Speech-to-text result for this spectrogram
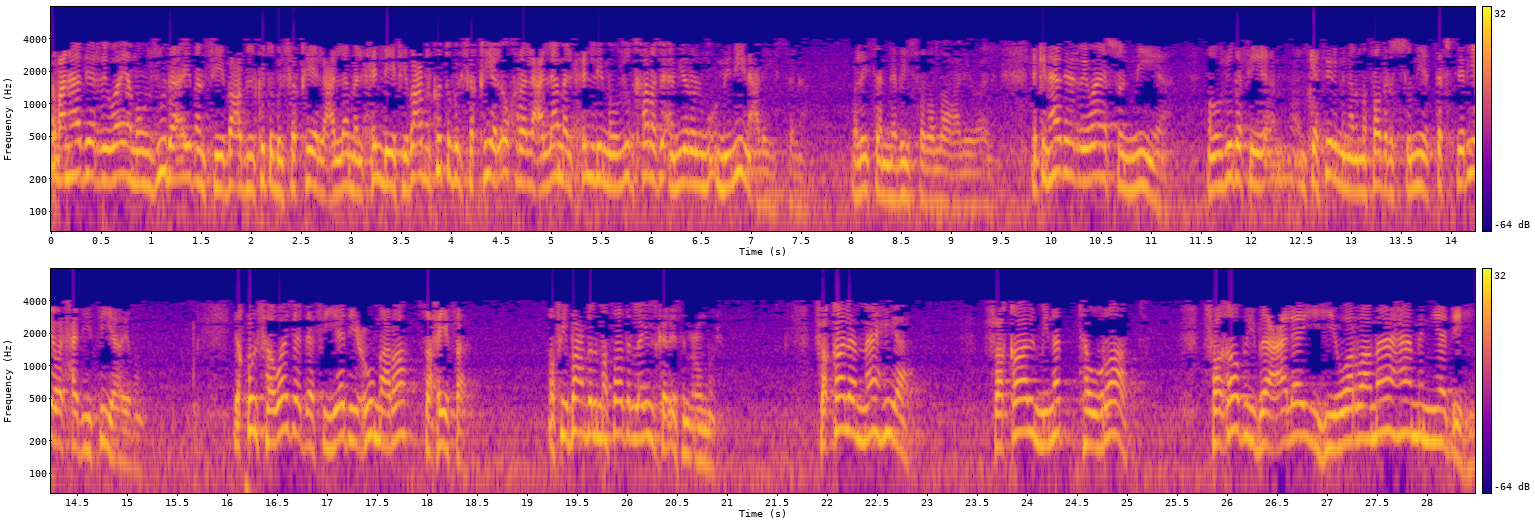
طبعا هذه الرواية موجودة أيضا في بعض الكتب الفقهية للعلامة الحلي. في بعض الكتب الفقهية الأخرى للعلامة الحلي موجود خرج أمير المؤمنين عليه السلام وليس النبي صلى الله عليه وآله. لكن هذه الرواية سنية موجودة في الكثير من المصادر السنية التفسيرية والحديثية أيضا. يقول فوجد في يد عمر صحيفة. وفي بعض المصادر لا يذكر اسم عمر. فقال ما هي؟ فقال من التوراة. فغضب عليه ورماها من يده.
